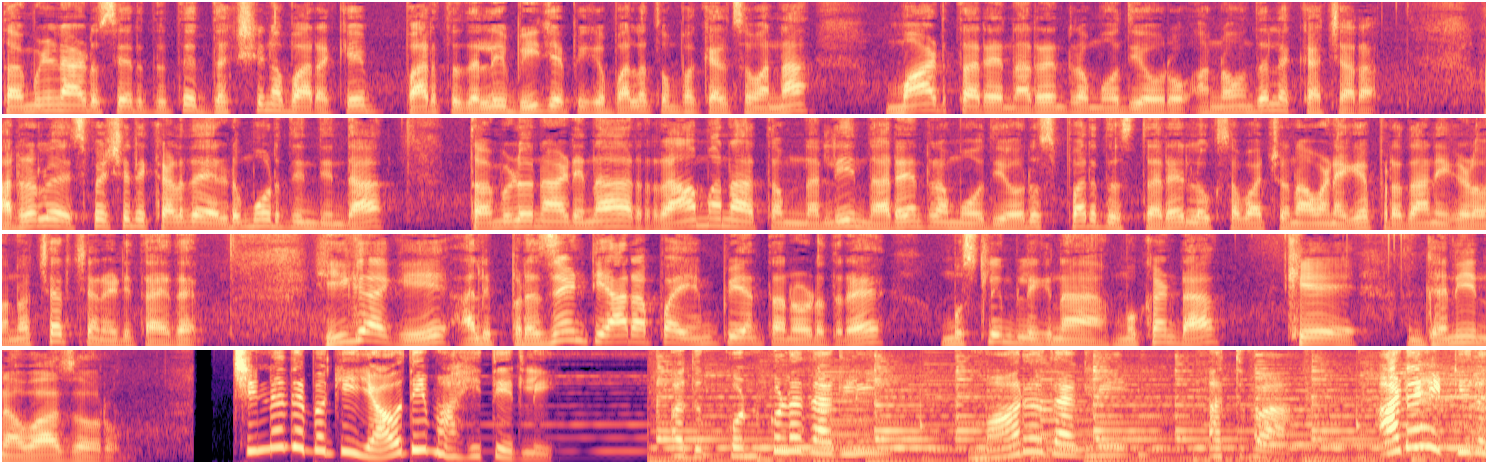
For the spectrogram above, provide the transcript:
ತಮಿಳುನಾಡು ಸೇರಿದಂತೆ ದಕ್ಷಿಣ ಭಾರತಕ್ಕೆ ಭಾರತದಲ್ಲಿ ಬಿ ಜೆ ಪಿಗೆ ಬಲ ತುಂಬ ಕೆಲಸವನ್ನು ಮಾಡ್ತಾರೆ ನರೇಂದ್ರ ಮೋದಿಯವರು ಅನ್ನೋ ಒಂದು ಲೆಕ್ಕಾಚಾರ. ಅದರಲ್ಲೂ ಎಸ್ಪೆಷಲಿ ಕಳೆದ ಎರಡು ಮೂರು ದಿನದಿಂದ ತಮಿಳುನಾಡಿನ ರಾಮನಾಥಂನಲ್ಲಿ ನರೇಂದ್ರ ಮೋದಿಯವರು ಸ್ಪರ್ಧಿಸ್ತಾರೆ ಲೋಕಸಭಾ ಚುನಾವಣೆಗೆ ಪ್ರಧಾನಿಗಳು ಅನ್ನೋ ಚರ್ಚೆ ನಡೀತಾ ಇದೆ. ಹೀಗಾಗಿ ಅಲ್ಲಿ ಪ್ರೆಸೆಂಟ್ ಯಾರಪ್ಪ ಎಂ ಪಿ ಅಂತ ನೋಡಿದ್ರೆ ಮುಸ್ಲಿಂ ಲೀಗ್ನ ಮುಖಂಡ ಕೆ ಗನಿ ನವಾಜ್ ಅವರು. ಚಿನ್ನದ ಬಗ್ಗೆ ಯಾವುದೇ ಮಾಹಿತಿ ಇರಲಿ. ಅದು ಕೊಂಡ್ಕೊಳ್ಳೋದಾಗ್ಲಿ ಮಾರೋದಾಗ್ಲಿ ಅಥವಾ ಅಡ ಇಟ್ಟಿರೋ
